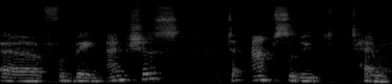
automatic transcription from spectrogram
uh, from being anxious to absolute terror.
